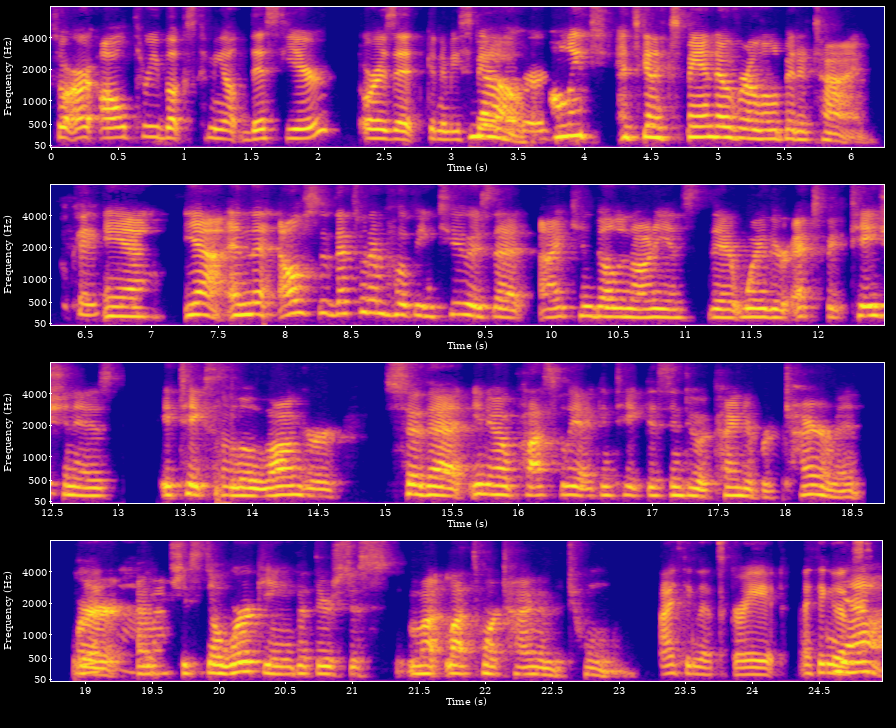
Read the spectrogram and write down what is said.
So are all three books coming out this year or is it going to be spanned no over? only it's going to expand over a little bit of time. Okay. and yeah and that also that's what i'm hoping too is that i can build an audience there where their expectation is it takes a little longer so that you know possibly i can take this into a kind of retirement where Yeah. i'm actually still working but there's just mo- lots more time in between I think that's great. I think that's Yeah.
